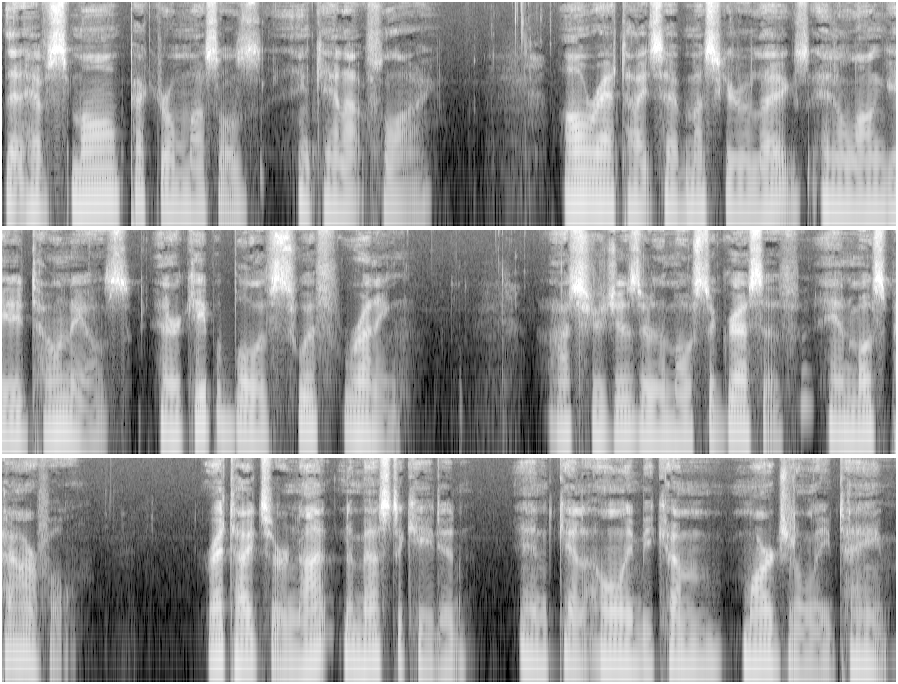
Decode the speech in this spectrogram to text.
that have small pectoral muscles and cannot fly. All ratites have muscular legs and elongated toenails and are capable of swift running. Ostriches are the most aggressive and most powerful. Ratites are not domesticated and can only become marginally tame.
